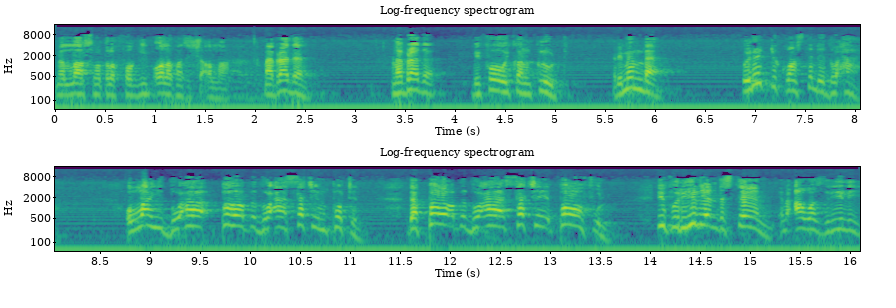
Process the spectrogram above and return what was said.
May Allah subhanahu forgive all of us inshaAllah. My brother, my brother, before we conclude, remember, we need to constantly dua. Allahi dua, power of the dua is such important. The power of the dua is such a powerful. If we really understand, and I was really,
